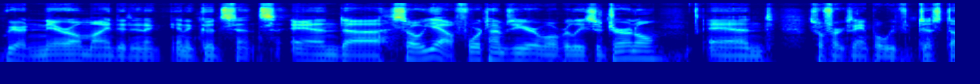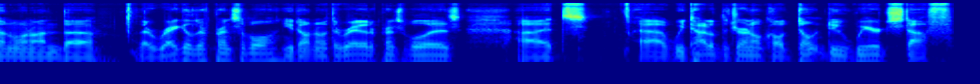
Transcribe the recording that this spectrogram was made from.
We are narrow minded in a, in a good sense. And uh, so, yeah, four times a year we'll release a journal. And so, for example, we've just done one on the, the regulative principle. You don't know what the regulative principle is. Uh, it's uh, we titled the journal called "Don't Do Weird Stuff."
